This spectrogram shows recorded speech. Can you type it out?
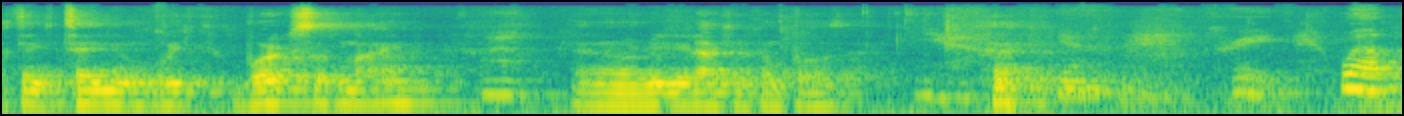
I think, 10 week works of mine, Wow. and I'm a really lucky composer. Yeah, yeah. Great. Well,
